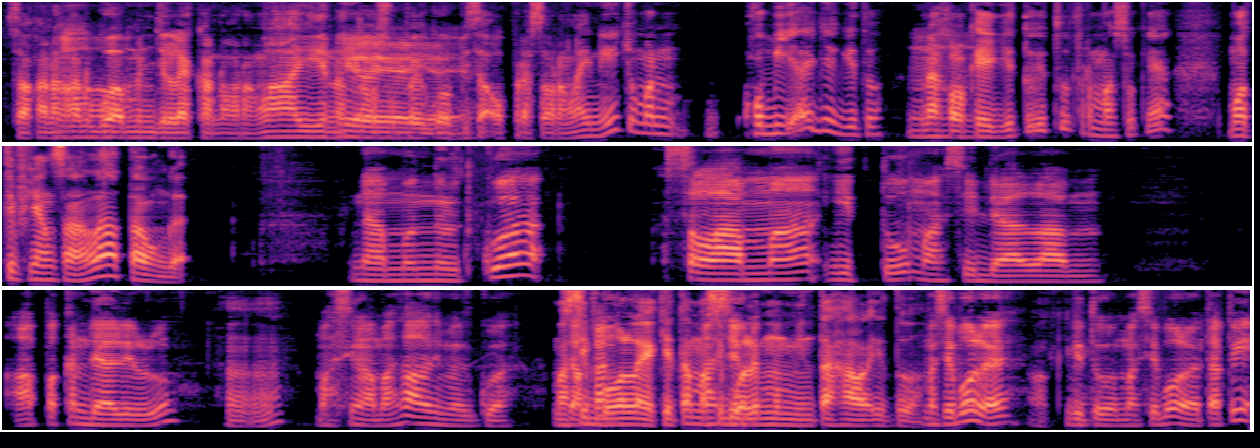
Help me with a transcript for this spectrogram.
seakan-akan gue Oh. menjelekkan orang lain atau Iya, iya, supaya gue iya. bisa opres orang lain ini cuman hobi aja gitu nah Hmm. kalau kayak gitu itu termasuknya motif yang salah atau enggak Nah, menurut gua selama itu masih dalam apa kendali lu, Heeh. masih nggak masalah sih menurut gua. masih Misalkan- boleh kita masih, masih- boleh meminta hal itu Masih boleh, Oke. gitu, masih boleh. Tapi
